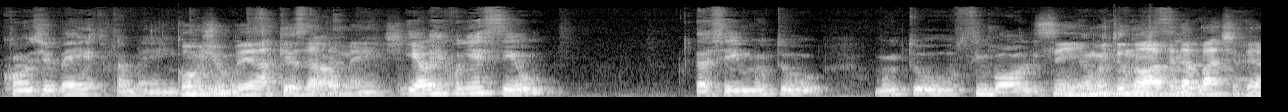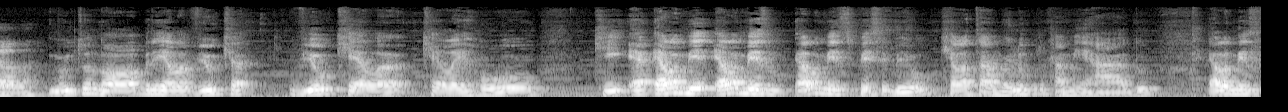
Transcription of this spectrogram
Com o Gilberto também. Com o Gilberto, exatamente. E ela reconheceu. Eu achei muito muito simbólico. Sim, ela muito nobre da parte dela. Muito nobre. Ela viu que, viu que, ela, que ela errou que é, ela, ela, mesmo, ela mesma percebeu que ela estava indo para o caminho errado. Ela mesma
